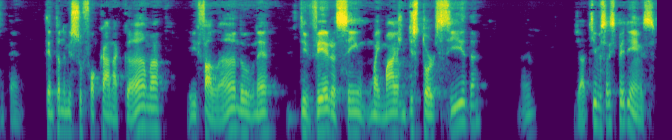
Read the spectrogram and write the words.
Entende? Tentando me sufocar na cama e falando, né, de ver assim uma imagem distorcida. Né? Já tive essa experiência.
